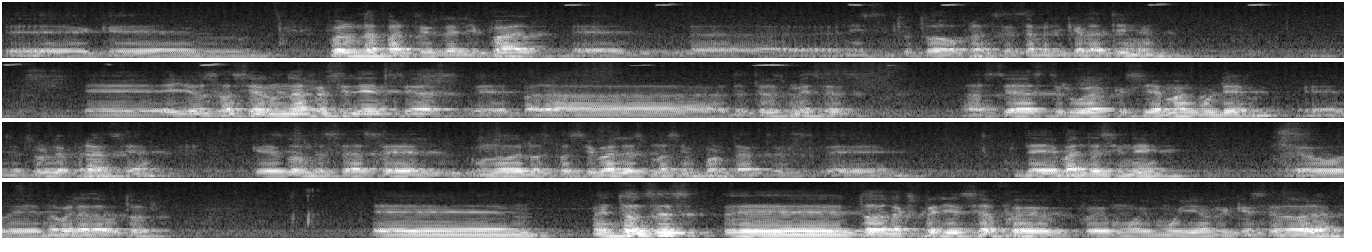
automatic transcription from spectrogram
que mm, fueron a partir del IFAL, el, Instituto Francés de América Latina. ellos hacían unas residencias para, de tres meses hacia este lugar que se llama Angoulême, en el sur de Francia, que es donde se hace uno de los festivales más importantes de banda cine o de novela de autor. Eh, entonces, eh, toda la experiencia fue, fue muy, muy enriquecedora,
